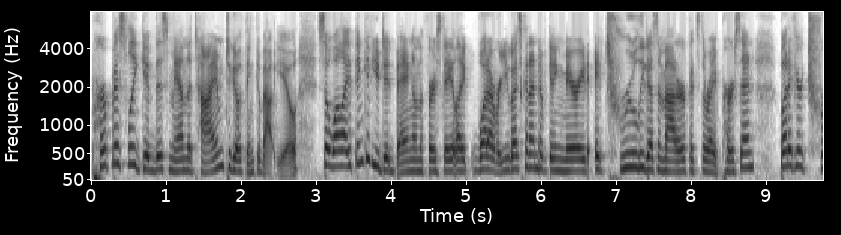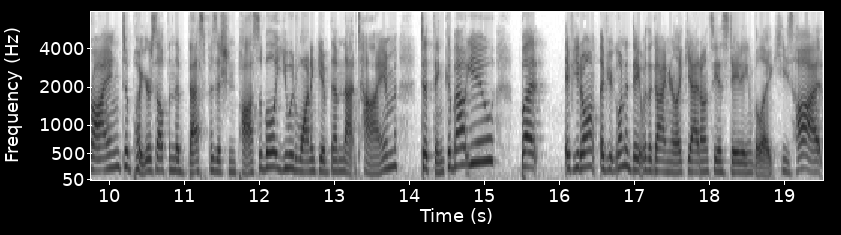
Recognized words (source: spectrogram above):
Purposefully give this man the time to go think about you. So while I think if you did bang on the first date, like whatever, you guys can end up getting married. It truly doesn't matter if it's the right person. But if you're trying to put yourself in the best position possible, you would want to give them that time to think about you. But if you don't, if you're going to date with a guy and you're like, yeah, I don't see us dating, but like he's hot,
